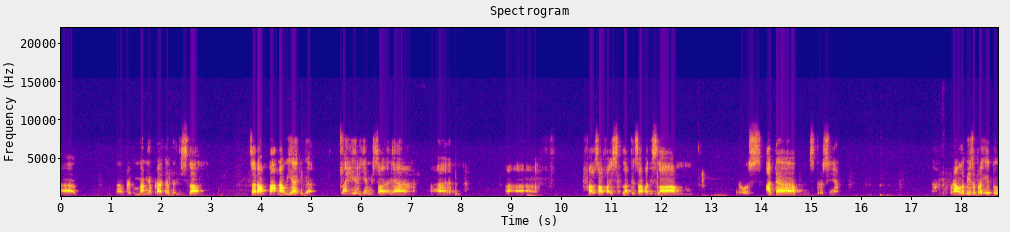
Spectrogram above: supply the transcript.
uh, berkembangnya peradaban Islam secara maknawiyah juga lahirnya misalnya uh, uh, falsafah Islam, filsafat Islam, terus adab dan seterusnya. Kurang lebih seperti itu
